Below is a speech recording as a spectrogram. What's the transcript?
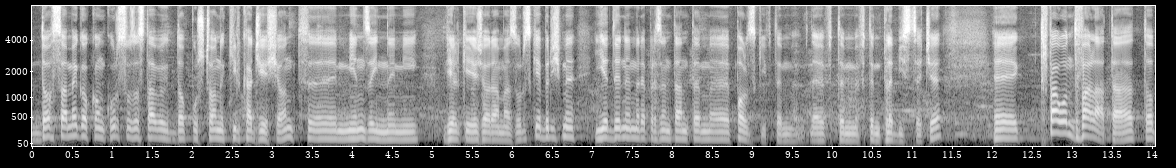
Do samego konkursu zostały dopuszczone kilkadziesiąt, między innymi Wielkie Jeziora Mazurskie. Byliśmy jedynym reprezentantem Polski w tym, w tym, w tym plebiscycie. Trwał on dwa lata. To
